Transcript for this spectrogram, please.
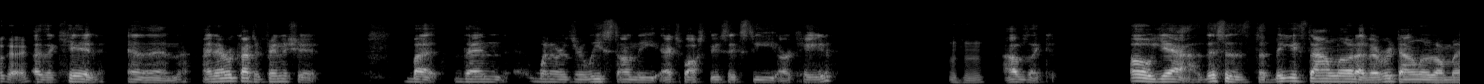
Okay. as a kid, and then I never got to finish it. But then when it was released on the Xbox 360 arcade, hmm I was like, "Oh yeah, this is the biggest download I've ever downloaded on my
